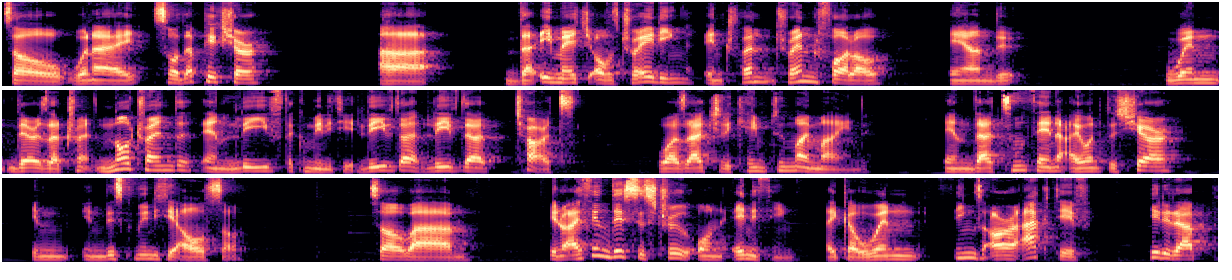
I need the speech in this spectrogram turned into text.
So when I saw that picture, uh, the image of trading and trend, trend follow and when there's a trend, no trend and leave the community, leave the, leave the charts was actually came to my mind. And that's something I wanted to share in, in this community also. So, um, you know, I think this is true on anything. Like uh, when things are active, heat it up,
